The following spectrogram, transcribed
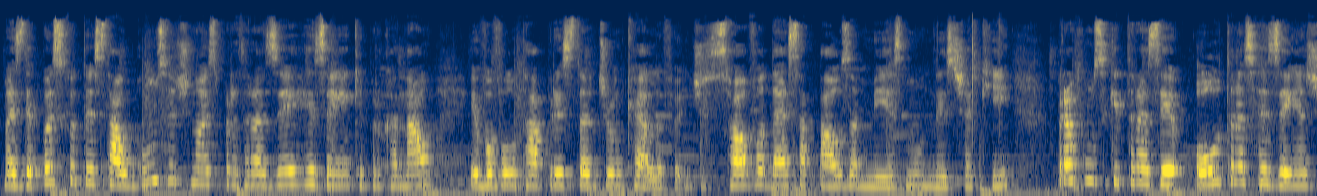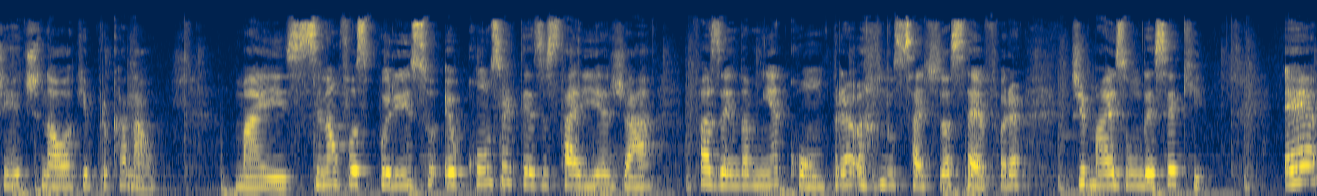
mas depois que eu testar alguns retinóis para trazer resenha aqui pro canal, eu vou voltar para esse da Drunk Elephant. Só vou dar essa pausa mesmo neste aqui para conseguir trazer outras resenhas de retinol aqui pro canal. Mas se não fosse por isso, eu com certeza estaria já fazendo a minha compra no site da Sephora de mais um desse aqui. É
